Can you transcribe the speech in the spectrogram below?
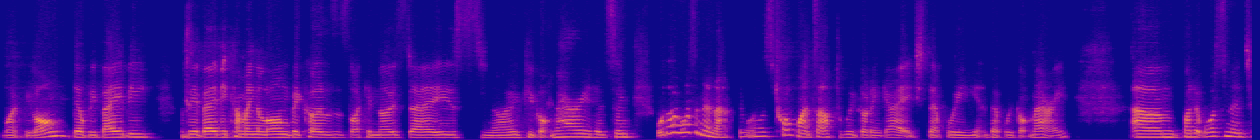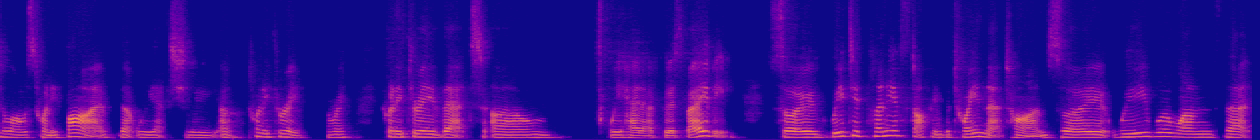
won't be long, there'll be baby. There'll be baby coming along because it's like in those days, you know, if you got married, it seemed, although it wasn't enough, it was 12 months after we got engaged that we, that we got married. Um, but it wasn't until I was 25 that we actually, uh, 23, sorry, 23 that um, we had our first baby. So we did plenty of stuff in between that time. So we were ones that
